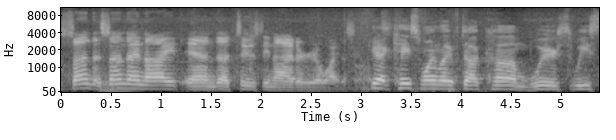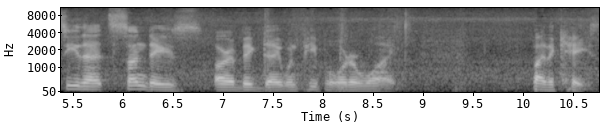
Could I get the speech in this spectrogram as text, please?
Sunday, Sunday night and uh, Tuesday night are your lightest nights. Yeah, at casewinelife.com, we we see that Sundays are a big day when people order wine by the case.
